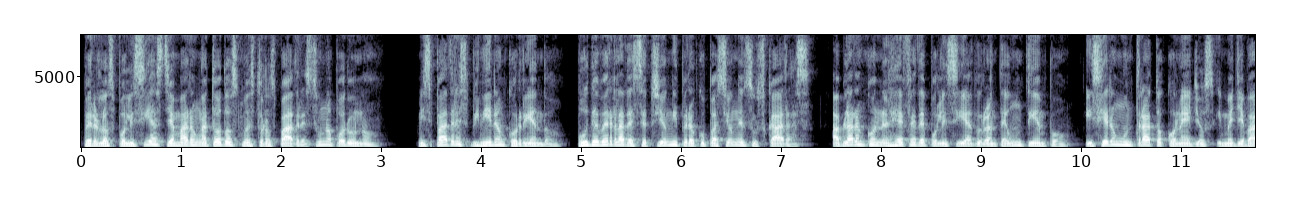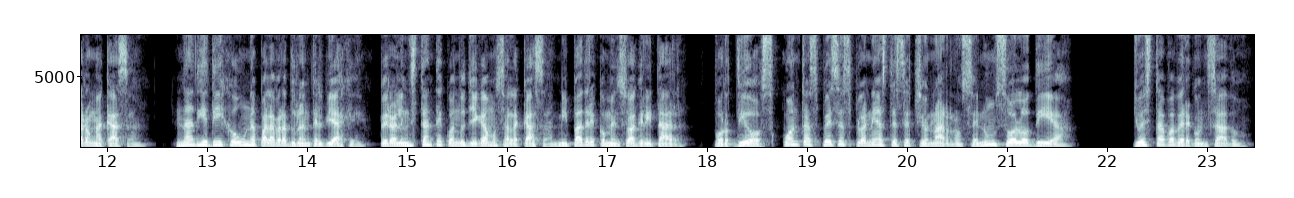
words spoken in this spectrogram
Pero los policías llamaron a todos nuestros padres, uno por uno. Mis padres vinieron corriendo. Pude ver la decepción y preocupación en sus caras. Hablaron con el jefe de policía durante un tiempo, hicieron un trato con ellos y me llevaron a casa. Nadie dijo una palabra durante el viaje, pero al instante cuando llegamos a la casa, mi padre comenzó a gritar, Por Dios, ¿cuántas veces planeas decepcionarnos en un solo día? Yo estaba avergonzado.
